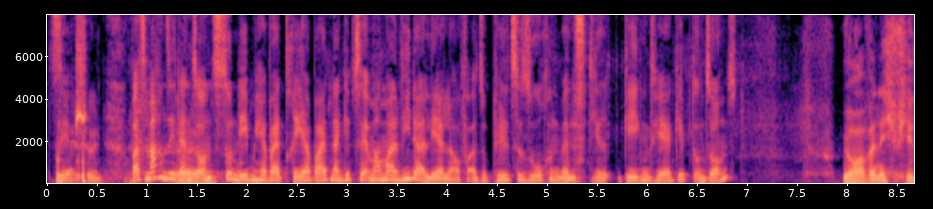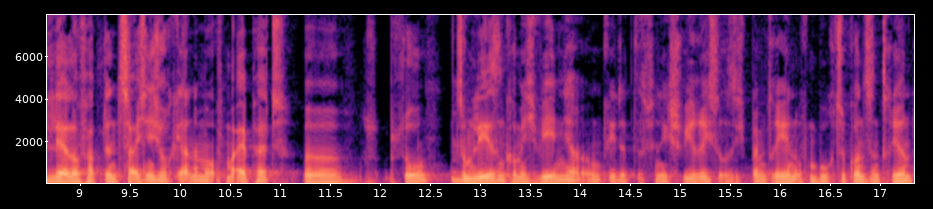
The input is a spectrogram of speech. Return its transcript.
Sehr schön. Was machen Sie denn ja, ja. sonst so nebenher bei Dreharbeiten? Da gibt es ja immer mal wieder Leerlauf, also Pilze suchen, wenn es die Gegend hergibt und sonst? Ja, wenn ich viel Leerlauf habe, dann zeichne ich auch gerne mal auf dem iPad. Äh, so. Mhm. Zum Lesen komme ich weniger irgendwie. Das, das finde ich schwierig, so sich beim Drehen auf ein Buch zu konzentrieren.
